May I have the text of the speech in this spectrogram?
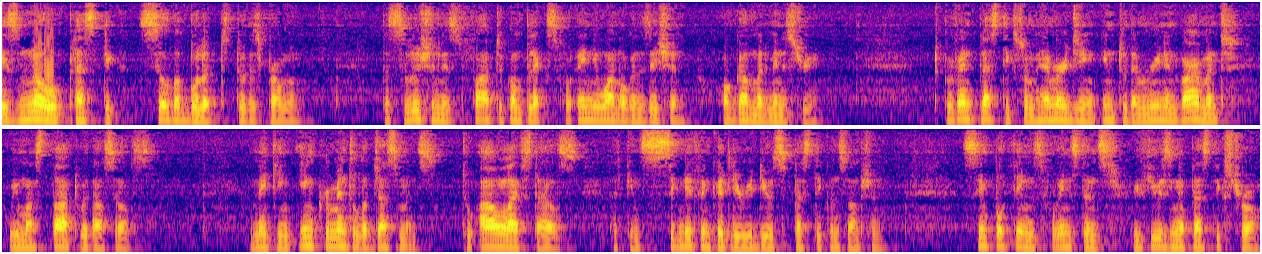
is no plastic silver bullet to this problem. The solution is far too complex for any one organization or government ministry. To prevent plastics from hemorrhaging into the marine environment, we must start with ourselves, making incremental adjustments to our lifestyles that can significantly reduce plastic consumption. Simple things, for instance, refusing a plastic straw.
